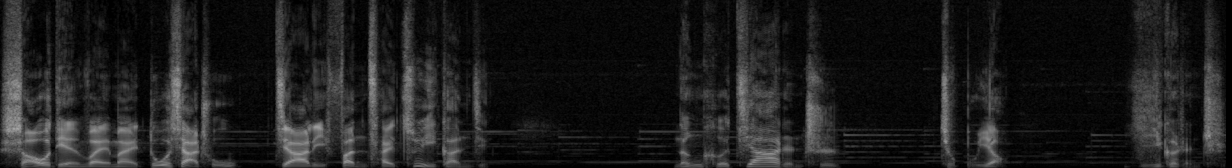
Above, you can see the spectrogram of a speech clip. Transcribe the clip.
少点外卖，多下厨，家里饭菜最干净。能和家人吃，就不要一个人吃。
